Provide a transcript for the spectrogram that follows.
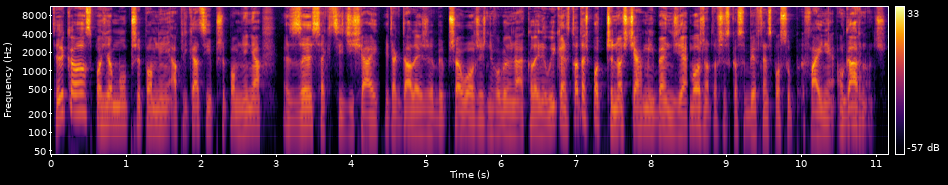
tylko z poziomu przypomnień aplikacji, przypomnienia z sekcji dzisiaj i tak dalej, żeby przełożyć w ogóle na kolejny weekend. To też pod czynnościami będzie. Można to wszystko sobie w ten sposób fajnie ogarnąć.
